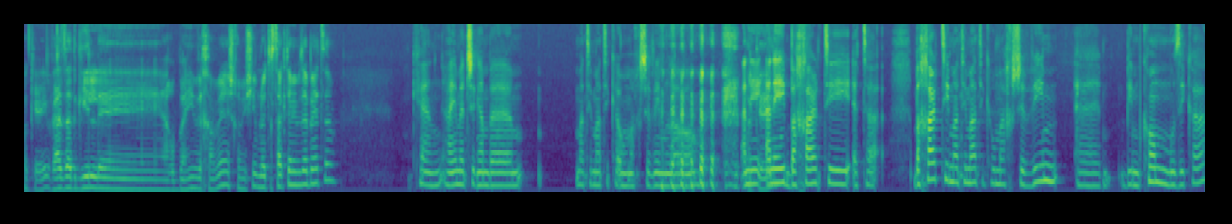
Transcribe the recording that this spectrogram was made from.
אוקיי, okay, ואז עד גיל 45, 50, לא התעסקתם עם זה בעצם? כן, האמת שגם במתמטיקה ומחשבים לא... אני, okay. אוקיי. אני בחרתי את ה... בחרתי מתמטיקה ומחשבים אה, במקום מוזיקה,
